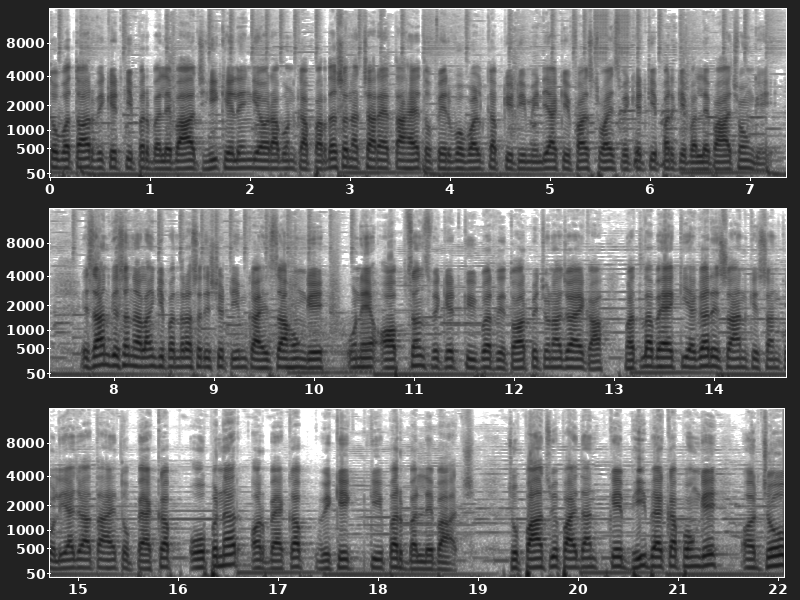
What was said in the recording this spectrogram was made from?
तो बतौर विकेट कीपर बल्लेबाज ही खेलेंगे और अब उनका प्रदर्शन अच्छा रहता है तो फिर वो वर्ल्ड कप की टीम इंडिया की फ़र्स्ट वाइस विकेट कीपर के बल्लेबाज होंगे। ईशान किशन, हालाँकि पंद्रह सदस्यीय टीम का हिस्सा होंगे, उन्हें ऑप्शन विकेट कीपर के तौर पर चुना जाएगा। मतलब है कि अगर ईशान किशन को लिया जाता है तो बैकअप ओपनर और बैकअप विकेट कीपर बल्लेबाज। जो पाँचवें पायदान के भी बैकअप होंगे और जो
